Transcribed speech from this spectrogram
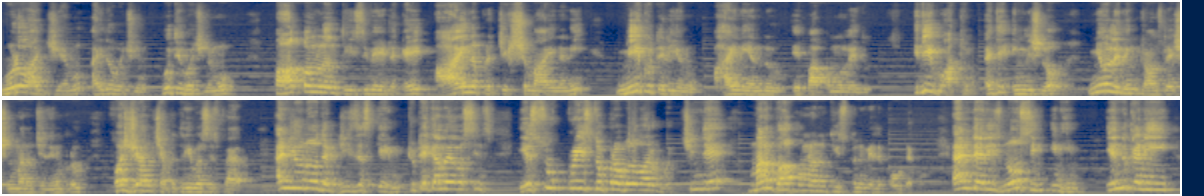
మూడో అధ్యాయము ఐదో వచనం పూర్తి వచనము పాపములను తీసివేయటకై ఆయన ప్రత్యక్షమాయనని మీకు తెలియను. ఆయన యందు ఏ పాపము లేదు. ఇది వాక్యం. అయితే ఇంగ్లీష్లో న్యూ లివింగ్ ట్రాన్స్లేషన్ మనం చదివినప్పుడు first John chapter three verses five. And you know that Jesus came to take away our sins Yesu Kristu ప్రభుల వారు వచ్చిందే మన పాపములను తీసుకుని వెళ్ళిపోవటకు. And there is no sin in him ఎందుకని?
